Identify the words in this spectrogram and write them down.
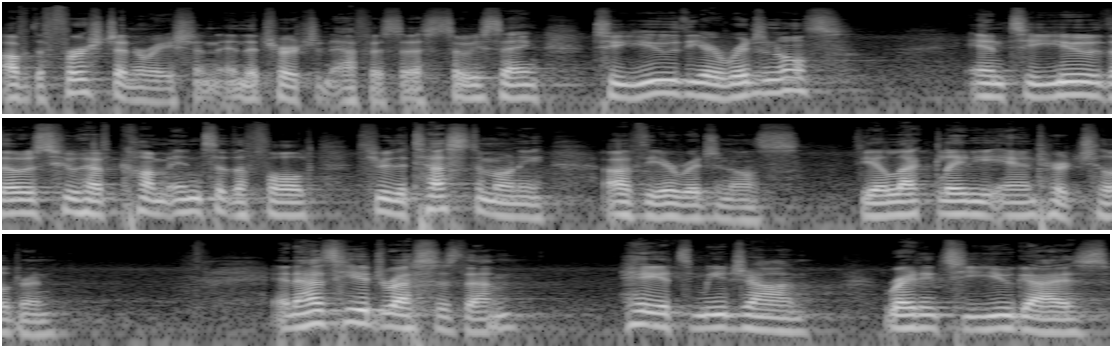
of the first generation in the church in Ephesus. So he's saying, to you, the originals, and to you, those who have come into the fold through the testimony of the originals, the elect lady and her children. And as he addresses them, hey, it's me, John writing to you guys,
